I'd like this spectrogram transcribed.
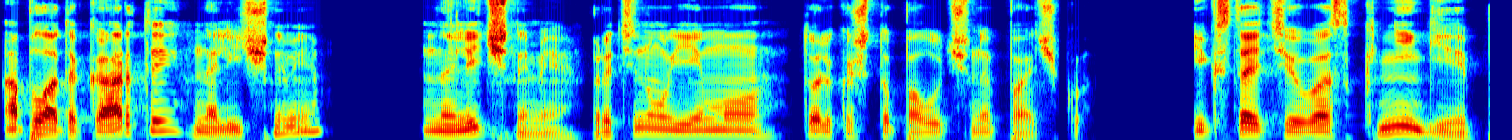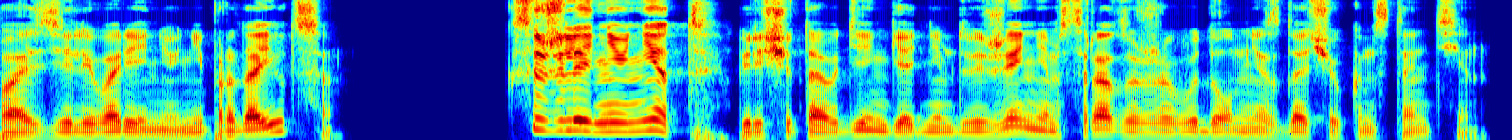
«Оплата картой, наличными?» «Наличными», — протянул я ему только что полученную пачку. «И, кстати, у вас книги по зелеварению не продаются?» «К сожалению, нет», – пересчитав деньги одним движением, сразу же выдал мне сдачу Константин.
